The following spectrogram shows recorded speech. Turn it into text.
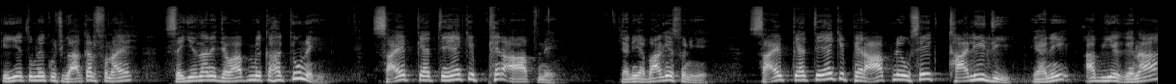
کہ یہ تمہیں کچھ گا کر سنائے؟ سیدہ نے جواب میں کہا، کیوں نہیں؟ صاحب کہتے ہیں کہ پھر آپ نے یعنی اب آگے سنیے۔ صاحب کہتے ہیں کہ پھر آپ نے اسے ایک تھالی دی یعنی اب یہ غنا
